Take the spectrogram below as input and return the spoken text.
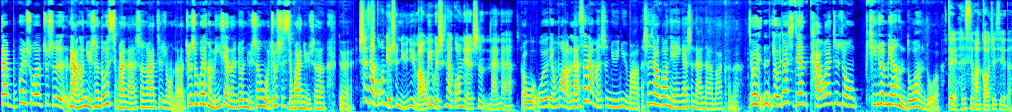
但不会说就是两个女生都喜欢男生啊这种的，就是会很明显的，就女生我就是喜欢女生。对，盛夏光年是女女吗？我以为盛夏光年是男男。呃，我我有点忘了，蓝色大门是女女吗？盛夏光年应该是男男吧？可能就有一段时间台湾这种。青春片很多很多，对，很喜欢搞这些的。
